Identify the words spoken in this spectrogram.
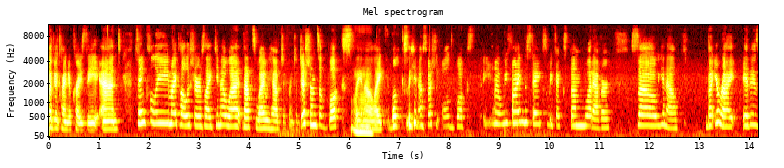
a good kind of crazy. And thankfully, my publisher is like, you know what? That's why we have different editions of books. You know, like books, you know, especially old books. You know, we find mistakes, we fix them, whatever. So, you know, but you're right. It is.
